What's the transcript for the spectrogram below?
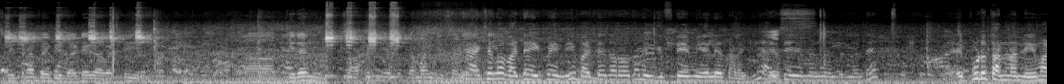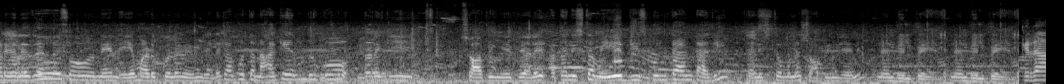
శ్రీతన బేబీ బర్త్డే కాబట్టి ఆ, కిరణ్ షాపింగ్ చేద్దామని చెప్పాను యాక్చువల్గా బర్త్డే అయిపోయింది. బర్త్డే తర్వాత నేను గిఫ్ట్ ఏమి ఇవ్వలేదు తనకి. అయితే ఏమైందంటే ఎప్పుడు తను నన్ను ఏం అడగలేదు. సో నేను ఏం అడుక్కోలేదు ఏం చేయలేదు. కాకపోతే నాకెందుకో తనకి షాపింగ్ చేయాలి అతని ఇష్టం ఏది తీసుకుంటా అంటే అది తన ఇష్టం ఉన్న షాపింగ్ చేయాలి. నేను బిల్ నేను బిల్ పే బక్రా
